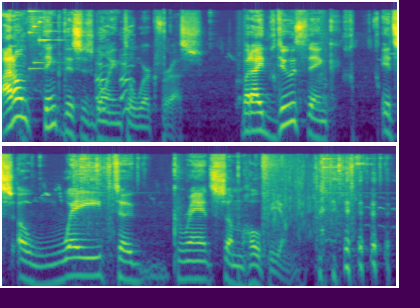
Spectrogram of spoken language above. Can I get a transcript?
I don't think this is going to work for us. But I do think it's a way to grant some hopium.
